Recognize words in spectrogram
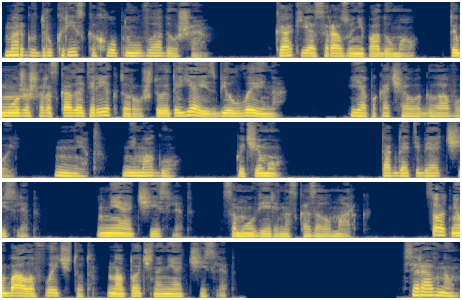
Марк вдруг резко хлопнул в ладоши. «Как я сразу не подумал. Ты можешь рассказать ректору, что это я избил Вейна». Я покачала головой. «Нет, не могу». «Почему?» «Тогда тебя отчислят». «Не отчислят», — самоуверенно сказал Марк. «Сотню баллов вычтут, но точно не отчислят». «Все равно,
